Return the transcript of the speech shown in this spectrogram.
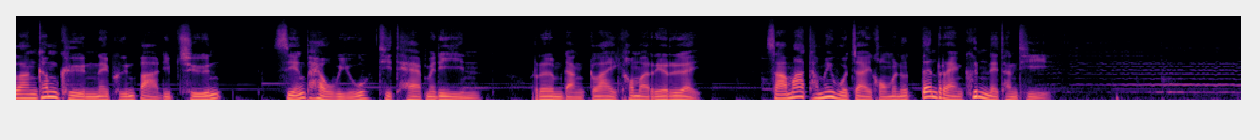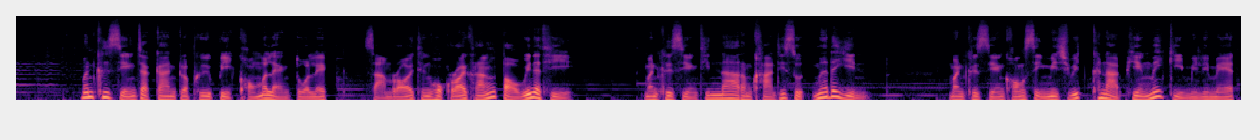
กลางค่ำคืนในผืนป่าดิบชื้น เสียงแผ่ววิวที่แทบไม่ได้ยิน เริ่มดังใกล้เข้ามาเรื่อยๆ สามารถทำให้หัวใจของมนุษย์เต้นแรงขึ้นในทันที มันคือเสียงจากการกระพือปีกของแมลงตัวเล็ก 300-600 ครั้งต่อวินาที มันคือเสียงที่น่ารำคาญที่สุดเมื่อได้ยิน มันคือเสียงของสิ่งมีชีวิตขนาดเพียงไม่กี่มิลลิเมตร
